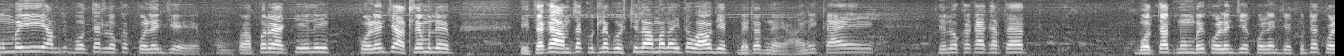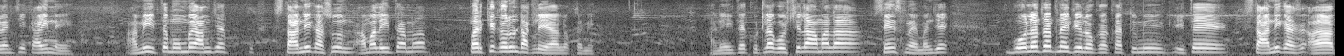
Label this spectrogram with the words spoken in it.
मुंबई ही आमची बोलतात लोक कोळ्यांची आहे. प्रॉपर ॲक्च्युअली कोळ्यांची असल्यामुळे इथं काय आमच्या कुठल्या गोष्टीला आम्हाला इथं वाव देत भेटत नाही. आणि काय ते लोक काय करतात? बोलतात मुंबई कोळ्यांची आहे कोळ्यांची आहे. कुठे कोळ्यांची काही नाही. आम्ही इथं मुंबई आमच्या स्थानिक असून आम्हाला इथं आम्हाला परके करून टाकले या लोकांनी. आणि इथे कुठल्या गोष्टीला आम्हाला सेन्स नाही. म्हणजे बोलतच नाही ते लोक का तुम्ही इथे स्थानिक आहात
